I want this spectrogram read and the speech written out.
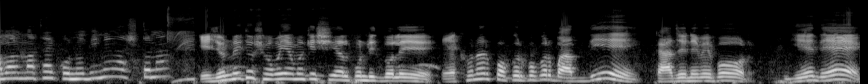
আমার মাথায় কোনোদিনই আসতো না। এই জন্যই তো সবাই আমাকে শিয়াল পণ্ডিত বলে। এখন আর পকর পকর বাদ দিয়ে কাজে নেমে পড়। গিয়ে দেখ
